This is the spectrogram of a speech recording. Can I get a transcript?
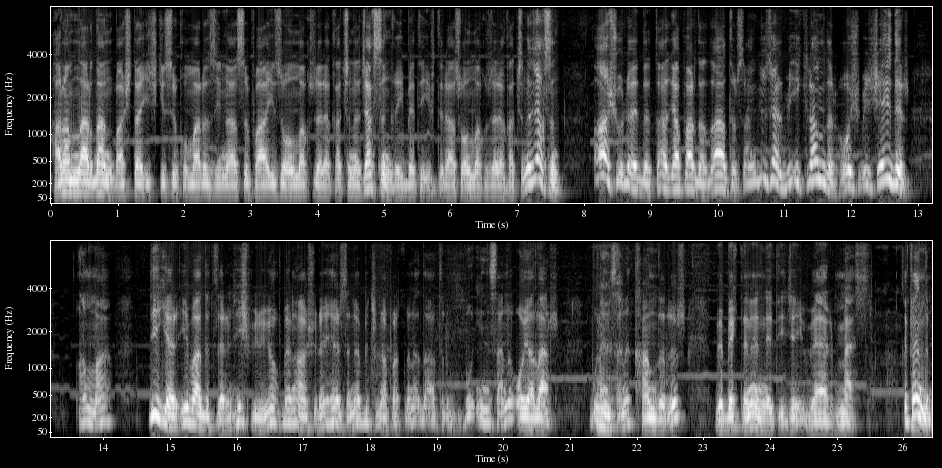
Haramlardan başta içkisi, kumarı, zinası, faizi olmak üzere kaçınacaksın. Gıybeti, iftirası olmak üzere kaçınacaksın. Aşure'de ta yapar da dağıtırsan güzel bir ikramdır, hoş bir şeydir. Ama diğer ibadetlerin hiçbiri yok. Ben aşureyi her sene bütün apartmana dağıtırım. Bu insanı oyalar. Bu evet. insanı kandırır ve beklenen neticeyi vermez. Efendim,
